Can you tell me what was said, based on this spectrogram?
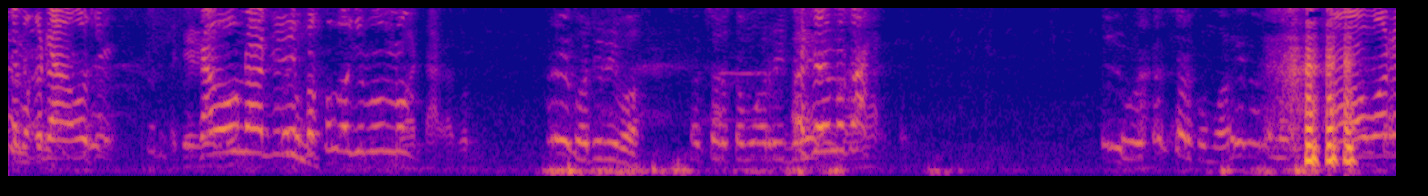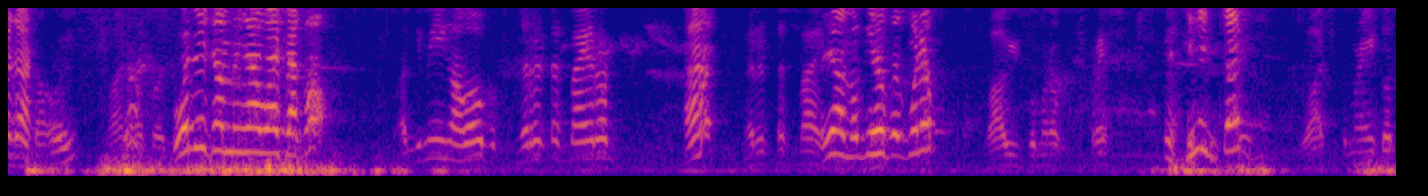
na makadao si. Sa una dili ko wagi mo mo. Ari ba dili mo ari. Asa mo ka? Tagsar ko mo ari na. Ya, magihok kag manok. Wagi ko manok press. Hinigtan. Wagi ko manikot.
